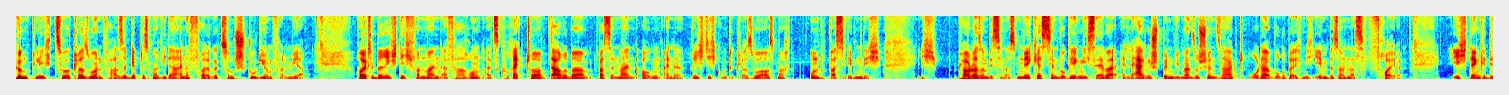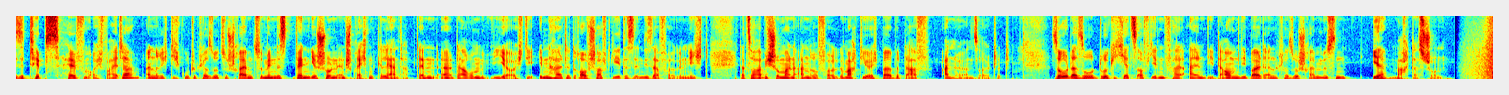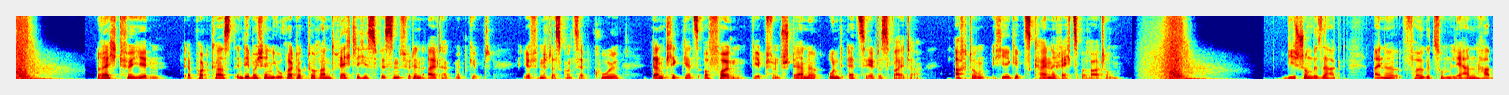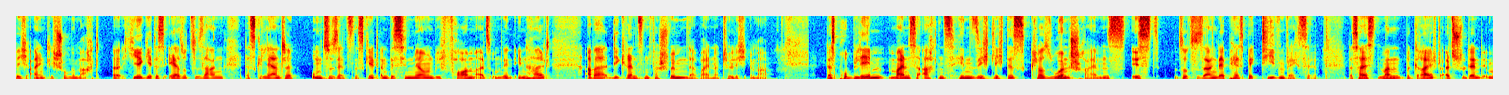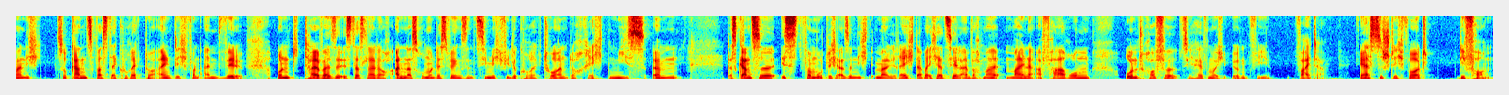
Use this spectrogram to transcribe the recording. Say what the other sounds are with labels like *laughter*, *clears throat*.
Pünktlich zur Klausurenphase gibt es mal wieder eine Folge zum Studium von mir. Heute berichte ich von meinen Erfahrungen als Korrektor darüber, was in meinen Augen eine richtig gute Klausur ausmacht und was eben nicht. Ich plaudere so ein bisschen aus dem Nähkästchen, wogegen ich selber allergisch bin, wie man so schön sagt, oder worüber ich mich eben besonders freue. Ich denke, diese Tipps helfen euch weiter, eine richtig gute Klausur zu schreiben, zumindest wenn ihr schon entsprechend gelernt habt. Denn äh, darum, wie ihr euch die Inhalte drauf schafft, geht es in dieser Folge nicht. Dazu habe ich schon mal eine andere Folge gemacht, die ihr euch bei Bedarf anhören solltet. So oder so drücke ich jetzt auf jeden Fall allen die Daumen, die bald eine Klausur schreiben müssen. Ihr macht das schon. Recht für jeden. Der Podcast, in dem euch ein Juradoktorand rechtliches Wissen für den Alltag mitgibt. Ihr findet das Konzept cool dann klickt jetzt auf Folgen, gebt 5 Sterne und erzählt es weiter. Achtung, hier gibt's keine Rechtsberatung. Wie schon gesagt, eine Folge zum Lernen habe ich eigentlich schon gemacht. Äh, hier geht es eher sozusagen, das Gelernte umzusetzen. Es geht ein bisschen mehr um die Form als um den Inhalt, aber die Grenzen verschwimmen dabei natürlich immer. Das Problem meines Erachtens hinsichtlich des Klausurenschreibens ist, sozusagen der Perspektivenwechsel. Das heißt, man begreift als Student immer nicht so ganz, was der Korrektor eigentlich von einem will. Und teilweise ist das leider auch andersrum und deswegen sind ziemlich viele Korrektoren doch recht mies. Ähm, das Ganze ist vermutlich also nicht immer gerecht, aber ich erzähle einfach mal meine Erfahrungen und hoffe, sie helfen euch irgendwie weiter. Erstes Stichwort, die Form.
